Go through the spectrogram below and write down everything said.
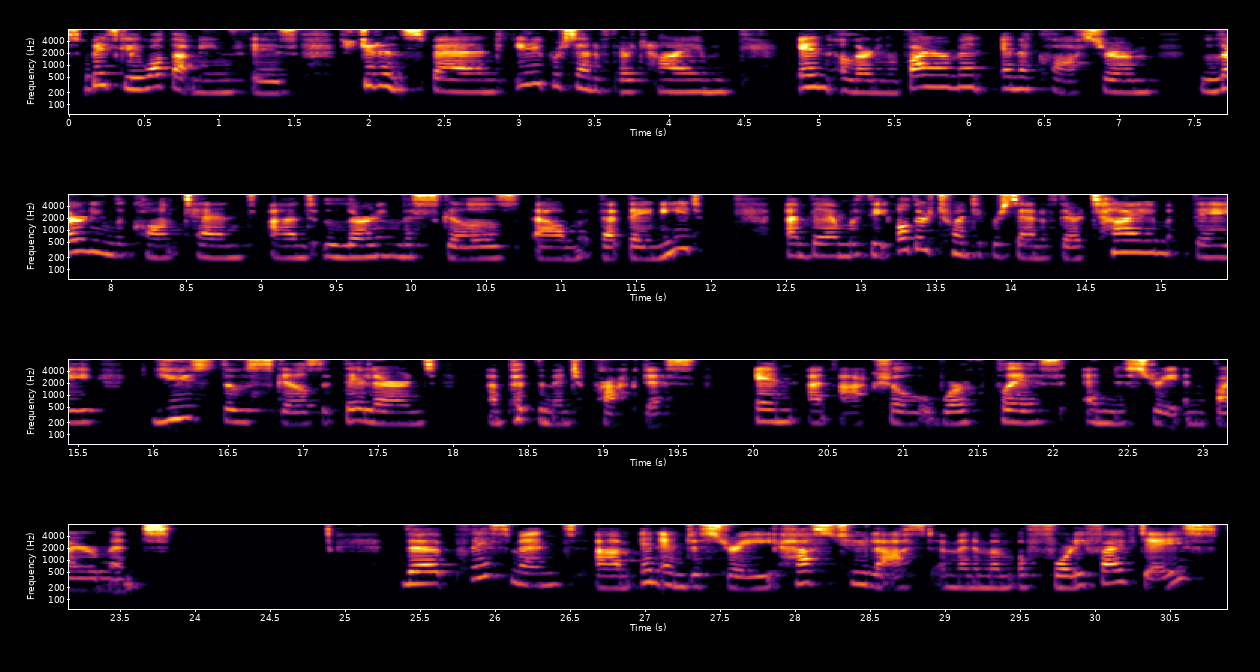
So basically what that means is students spend 80% of their time in a learning environment, in a classroom, learning the content and learning the skills um, that they need. And then with the other 20% of their time, they use those skills that they learned and put them into practice in an actual workplace industry environment. The placement um, in industry has to last a minimum of 45 days.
